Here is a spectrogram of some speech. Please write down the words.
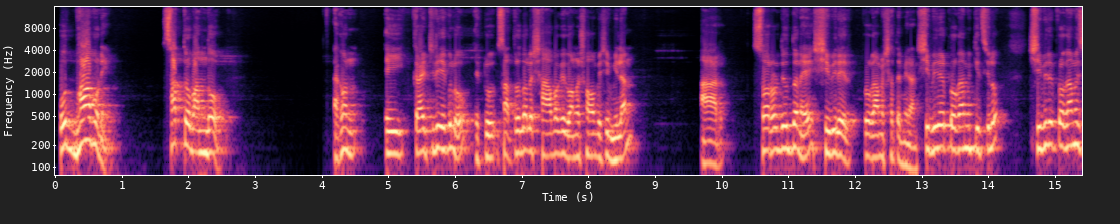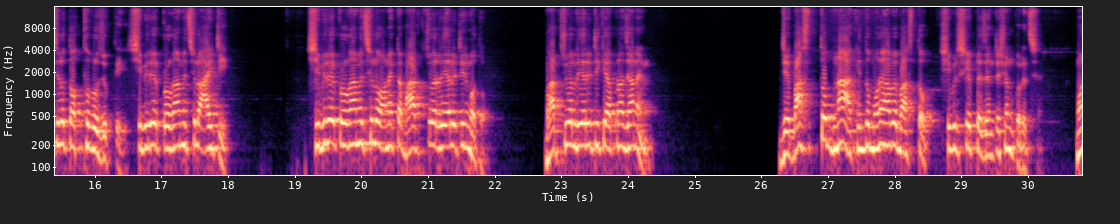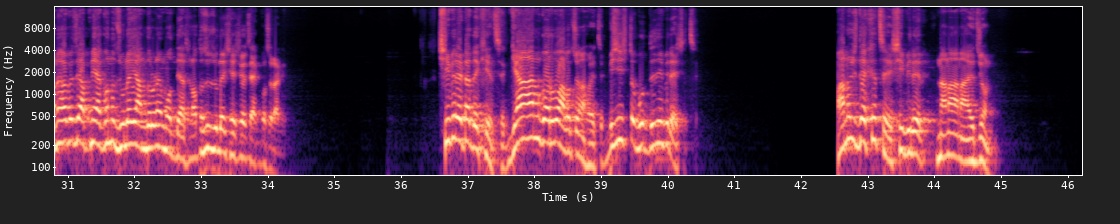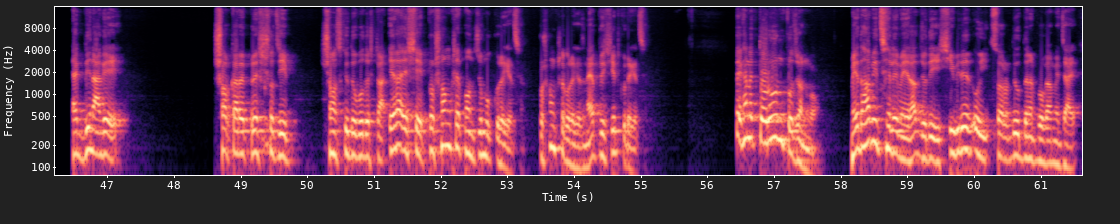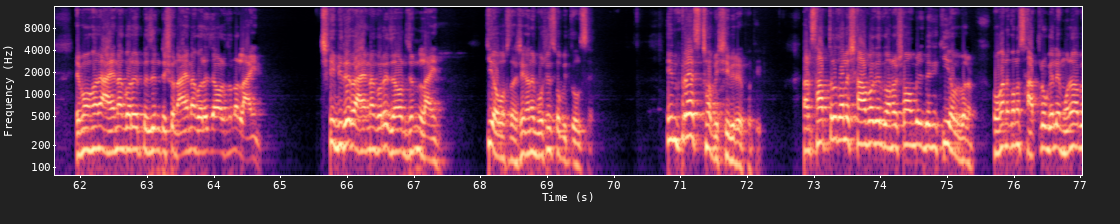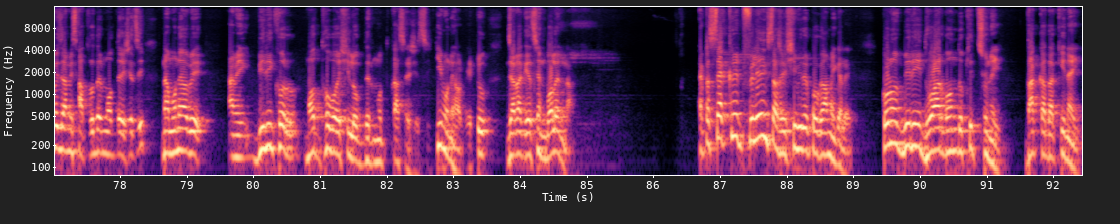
উদ্ভাবনী, ছাত্র বান্ধব। এখন এই ক্রাইটেরিয়াগুলো একটু ছাত্র দলের শাহবাগে গণসমাবেশে মিলান আর সরদি উদ্যানে শিবিরের প্রোগ্রামের সাথে মিলান। শিবিরের প্রোগ্রামে কি ছিল? শিবিরের প্রোগ্রামে ছিল তথ্য প্রযুক্তি, শিবিরের প্রোগ্রামে ছিল আইটি। শিবিরের প্রোগ্রামে ছিল অনেকটা ভার্চুয়াল রিয়ালিটির মতো। ভার্চুয়াল রিয়ালিটি কি আপনারা জানেন? যে বাস্তব না, কিন্তু মনে হবে বাস্তব, শিবির সে প্রেজেন্টেশন করেছে। মনে হবে যে আপনি এখনও জুলাই আন্দোলনের মধ্যে আছেন, অথচ জুলাই শেষ হয়েছে এক বছর আগে। শিবির এটা দেখিয়েছে, জ্ঞান, গর্ব আলোচনা হয়েছে, বিশিষ্ট বুদ্ধিজীবীরা এসেছে। মানুষ দেখেছে শিবিরের নানান আয়োজন। একদিন আগে সরকারের প্রেস সচিব, সংস্কৃত উপদেষ্টা, এরা এসে প্রশংসায় পঞ্চমুখ করে গেছেন প্রশংসা করে গেছেন অ্যাপ্রিসিয়েট করে গেছেন এখানে তরুণ প্রজন্ম, মেধাবী ছেলে মেয়েরা যদি শিবিরের ওই সরদি উদ্যানের প্রোগ্রামে যায় এবং ওখানে আয়নাগরের প্রেজেন্টেশন আয়নাগরে যাওয়ার জন্য লাইন শিবিরের আয়নাগরে যাওয়ার জন্য লাইন কি অবস্থা? সেখানে বসে ছবি তুলছে। ইমপ্রেসড হবে শিবিরের প্রতি। আর ছাত্র দলের শাহবাগের গণসমাবেশ দেখে কি হবে বলেন? ওখানে কোনো ছাত্র গেলে মনে হবে যে আমি ছাত্রদের মধ্যে এসেছি, না মনে হবে আমি বিরিখর মধ্যবয়সী লোকদের কাছে এসেছি? কি মনে হবে? একটু যারা গেছেন বলেন না। একটা সেক্রেট ফিলিংস আছে শিবিরের প্রোগ্রামে গেলে। কোনো বিড়ি, ধোয়ার গন্ধ কিচ্ছু নেই, ধাক্কা ধাক্কি নাই।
